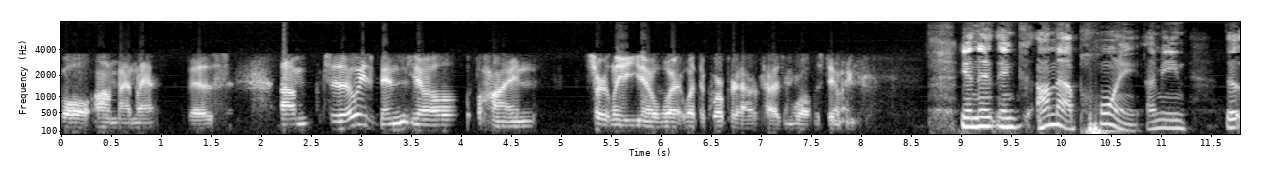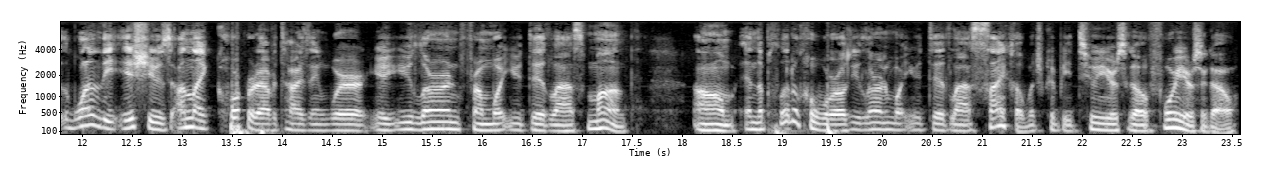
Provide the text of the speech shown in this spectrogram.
goal online land is. Um, so there's always been, you know, behind certainly, you know, what what the corporate advertising world is doing. And, and on that point, I mean, the, one of the issues, unlike corporate advertising, where you, you learn from what you did last month, um, in the political world, you learn what you did last cycle, which could be two years ago, four years ago.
